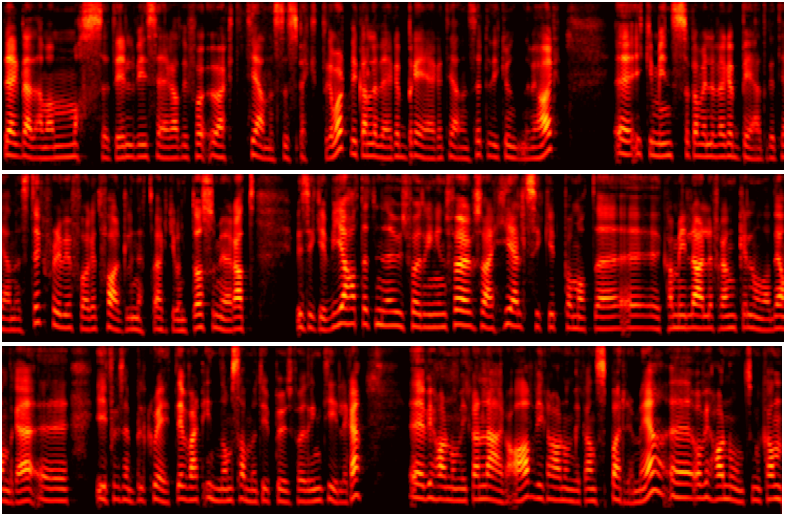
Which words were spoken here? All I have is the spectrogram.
Det gleder jeg meg masse til. Vi ser at vi får økt tjenestespekteret vårt. Vi kan levere bredere tjenester til de kundene vi har. Eh, ikke minst så kan vi levere bedre tjenester, fordi vi får et faglig nettverk rundt oss som gjør at hvis ikke vi har hatt denne utfordringen før, så er helt sikkert på en måte eh, Camilla eller Frank eller noen av de andre eh, i f.eks. Creative vært innom samme type utfordring tidligere. Vi har noen vi kan lære av, vi har noen vi kan spare med, og vi har noen som kan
